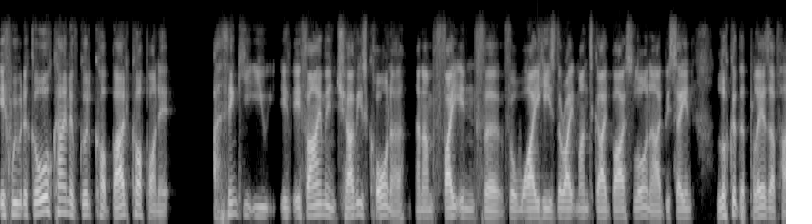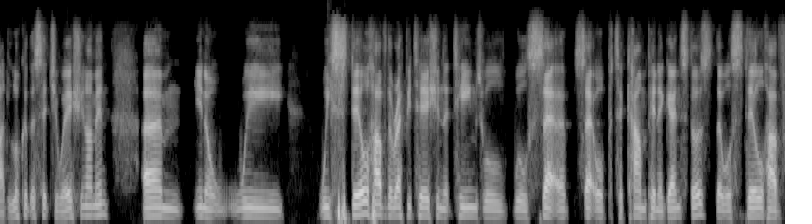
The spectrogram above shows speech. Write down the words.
if we were to go kind of good cop, bad cop on it, I think you, if, if I'm in Xavi's corner and I'm fighting for for why he's the right man to guide Barcelona, I'd be saying, look at the players I've had, look at the situation I'm in. Um, you know, we we still have the reputation that teams will will set up, set up to camp in against us. They will still have,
